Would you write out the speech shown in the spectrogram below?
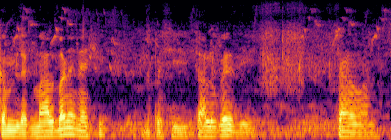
કમ્પ્લેટ માલ બને નાખી પછી ચાલુ કરી દઈએ ચણવાનું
